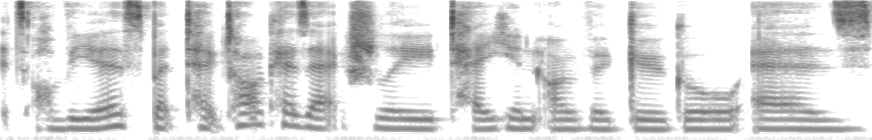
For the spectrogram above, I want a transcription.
it's obvious, but TikTok has actually taken over Google as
